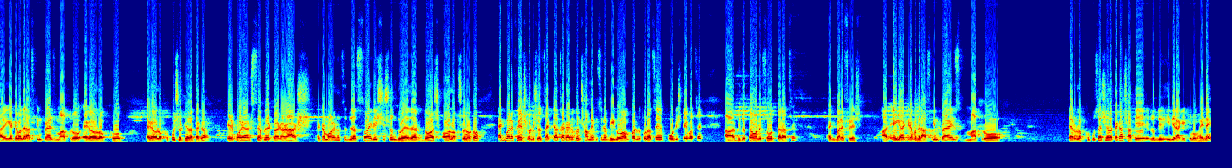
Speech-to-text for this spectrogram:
আর এই গাড়িটা আমাদের আস্কিন প্রাইস মাত্র এগারো লক্ষ এগারো লক্ষ পঁয়ষট্টি হাজার টাকা। এরপরে আসছে আপনার টয়টা রাশ এটা মডেল হচ্ছে দু হাজার ছয় রেজিস্ট্রেশন দুই হাজার দশ অল অপশন অটো একবারে ফ্রেশ কন্ডিশন চারটা চাকায় নতুন, সামনে পিছনে ভিগো আম্পার নতুন আছে ফোর্ড স্টেপ আছে, আর ভিতরটাও অনেক চমৎকার আছে। একবারে ফ্রেশ আর এই গাড়িটির আমাদের আস্কিন প্রাইস মাত্র তেরো লক্ষ পঁচাশি হাজার টাকা, সাথে যদি ঈদের আগে কোনো ভাই নাই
